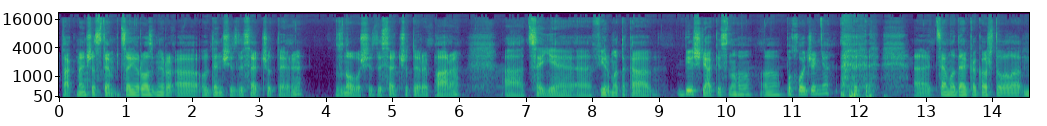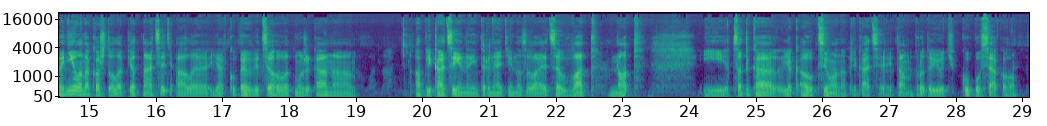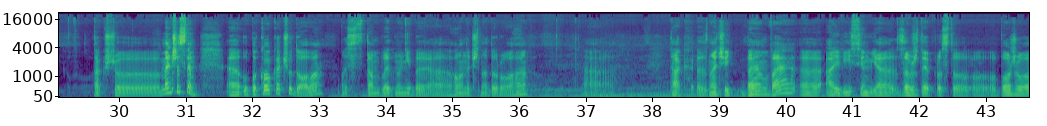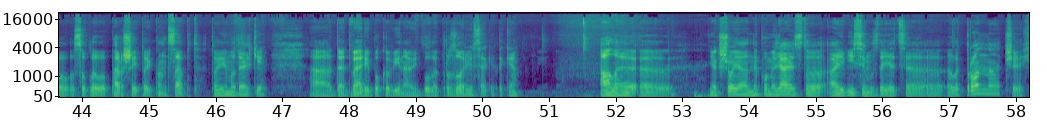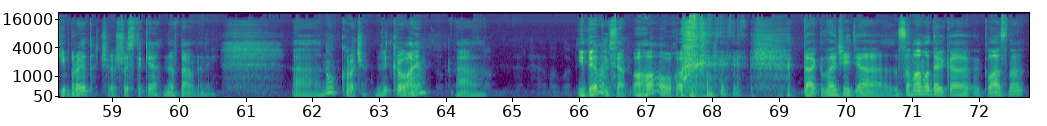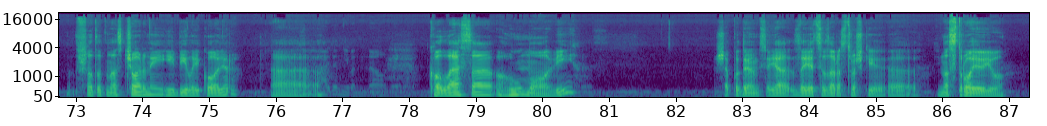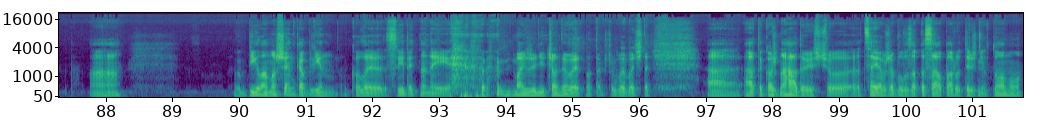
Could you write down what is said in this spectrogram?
так, менше з тим. Цей розмір а, 1,64. Знову 64 пара. А, це є е, фірма така більш якісного походження. Е, Ця моделька коштувала. Мені вона коштувала 15, але я купив від цього от мужика на аплікації на інтернеті, називається Whatnot. І це така як аукціон аплікація, і там продають купу всякого. Так що менше з тим. Е, упаковка чудова. Ось там видно, ніби е, гоночна дорога. Е, так, значить, BMW е, i8 я завжди просто обожував, особливо перший той концепт тої модельки, е, де двері бокові навіть були прозорі, всяке таке. Але е, якщо я не помиляюсь, то i8, здається, е, електронна, чи гібрид, чи щось таке, не впевнений. Е, ну, коротше, відкриваємо. Е, і дивимося. Ого. Так, значить, а, сама моделька класна. Що тут у нас чорний і білий колір. А, колеса гумові. Ще подивимося. Я, здається, зараз трошки е, настроюю. Ага. Біла машинка, блін, коли світить на неї, майже нічого не видно, так що вибачте. А, а також нагадую, що це я вже був записав пару тижнів тому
